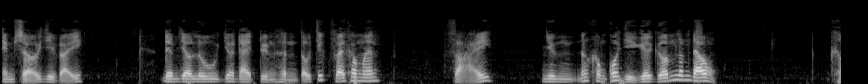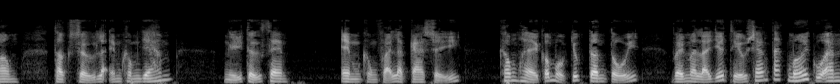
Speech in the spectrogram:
Em sợ gì vậy? Đêm giao lưu do đài truyền hình tổ chức phải không anh? Phải, nhưng nó không có gì ghê gớm lắm đâu. Không, thật sự là em không dám. Nghĩ thử xem, em không phải là ca sĩ, không hề có một chút tên tuổi, vậy mà lại giới thiệu sáng tác mới của anh.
